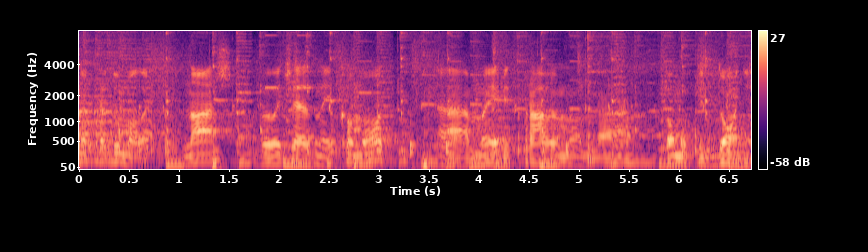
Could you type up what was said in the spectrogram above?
Ми придумали? Наш величезний комод е, ми відправимо на тому піддоні,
